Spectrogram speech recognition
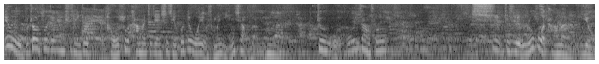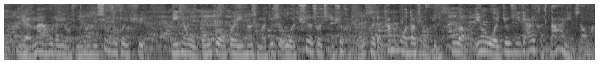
因为我不知道做这件事情就投诉他们这件事情会对我有什么影响的。嗯，就我我就想说。是，就是如果他们有人脉或者有什么东西，是不是会去影响我工作或者影响什么？就是我去的时候情绪很崩溃的，他们跟我道歉我就哭了，因为我就是压力很大，你知道吗？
